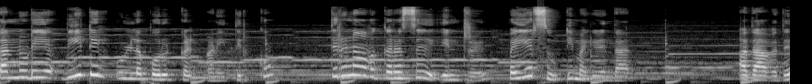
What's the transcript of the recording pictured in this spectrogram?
தன்னுடைய வீட்டில் உள்ள பொருட்கள் அனைத்திற்கும் திருநாவுக்கரசு என்று பெயர் சூட்டி மகிழ்ந்தார். அதாவது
